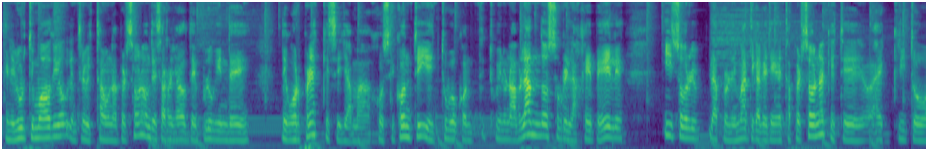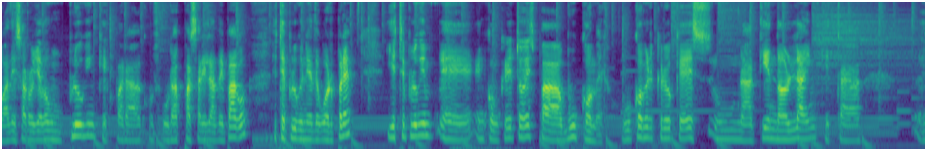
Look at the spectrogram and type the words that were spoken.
En el último audio entrevistaron a una persona, un desarrollador de plugin de, WordPress que se llama José Conti y estuvo estuvieron hablando sobre la GPL y sobre la problemática que tienen estas personas, que este ha escrito, ha desarrollado un plugin que es para configurar pasarelas de pago. Este plugin es de WordPress y este plugin eh, en concreto es para WooCommerce. WooCommerce creo que es una tienda online que está es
